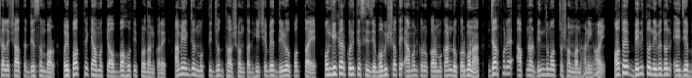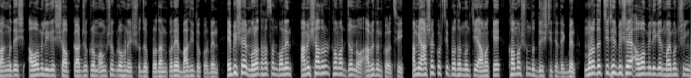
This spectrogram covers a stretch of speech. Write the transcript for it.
সালের সাত ডিসেম্বর ওই পদ থেকে আমাকে অব্যাহতি প্রদান করে। আমি একজন মুক্তিযোদ্ধার সন্তান হিসেবে দৃঢ় প্রত্যয়ে অঙ্গীকার করিতেছি যে ভবিষ্যতে এমন কোনো কর্মকাণ্ড করব না, যার ফলে আপনার বিন্দুমাত্র সম্মানহানি হয়। অতএব বিনীত নিবেদন এই যে বাংলাদেশ আওয়ামী লীগের সব কার্যক্রম অংশগ্রহণের সুযোগ প্রদান করে বাধিত করবেন। এ বিষয়ে মোরাদ হাসান বলেন, আমি সাধারণ ক্ষমার জন্য আবেদন করেছি। আমি আশা করছি প্রধানমন্ত্রী আমাকে ক্ষমা সুন্দর দৃষ্টিতে দেখবেন। মোরাদের চিঠির বিষয়ে আওয়ামী লীগের ময়মনসিংহ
